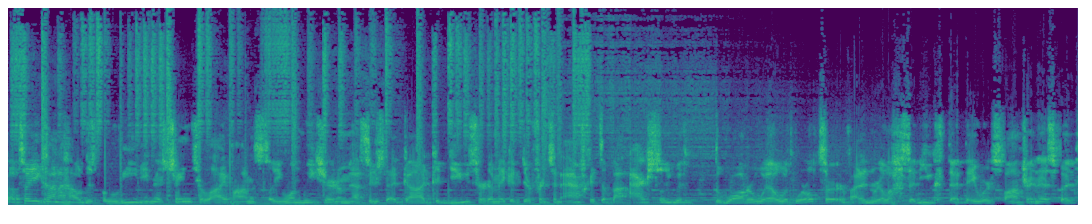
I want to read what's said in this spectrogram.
I'll tell you kind of how just believing has changed her life, honestly. One week shared a message that God could use her to make a difference in Africa. It's about actually with the water well with World Serve. I didn't realize that you that they were sponsoring this, but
